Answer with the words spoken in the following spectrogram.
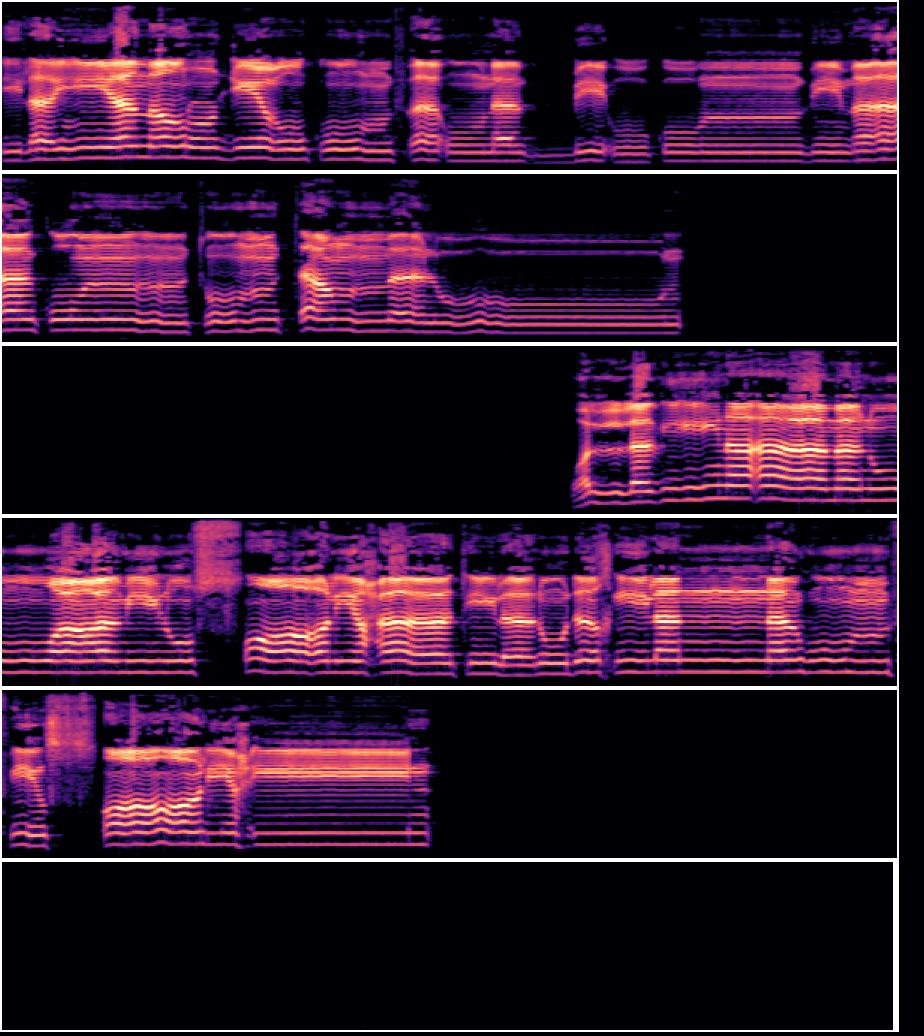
الي مرجعكم فانبئ أنبئكم بما كنتم تعملون. والذين آمنوا وعملوا الصالحات لندخلنهم في الصالحين.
